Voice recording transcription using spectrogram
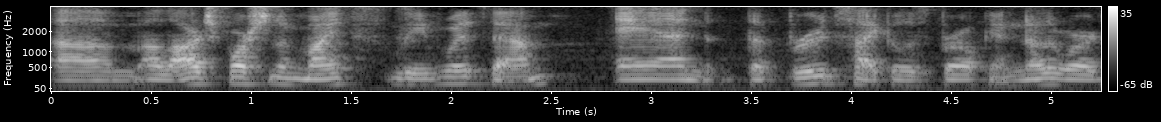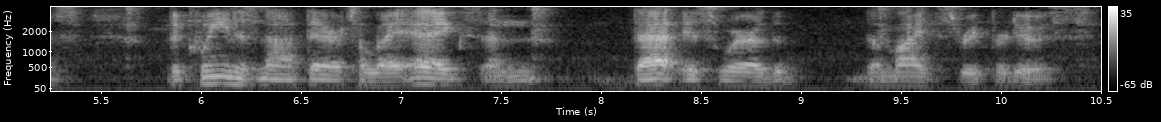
um, a large portion of mites leave with them, and the brood cycle is broken. In other words, the queen is not there to lay eggs, and that is where the, the mites reproduce.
